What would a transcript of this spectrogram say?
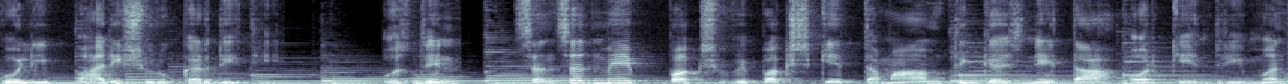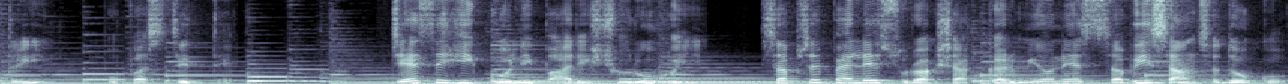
गोलीबारी शुरू कर दी थी। उस दिन संसद में पक्ष विपक्ष के तमाम दिग्गज नेता और केंद्रीय मंत्री उपस्थित थे। जैसे ही गोलीबारी शुरू हुई, सबसे पहले सुरक्षा कर्मियों ने सभी सांसदों को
